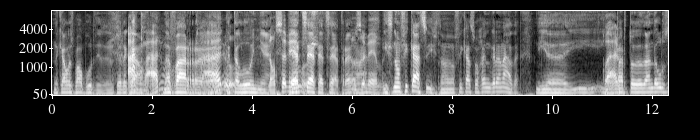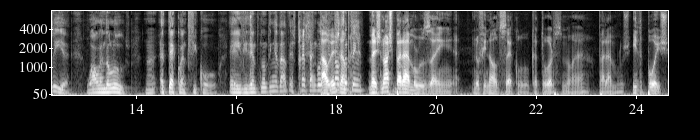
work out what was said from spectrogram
Naquelas balbúrdias, em Aragão, ah, claro, Navarra, claro. Catalunha, não sabemos. etc, etc. Não, não é? sabemos. E se não ficasse, se não ficasse o Reino de Granada e, uh, e, claro. e a parte toda da Andaluzia, o Al-Andaluz, é? até quando ficou, é evidente que não tinha dado este retângulo Talvez assim não. Certinho. Mas nós parámos-los em, no final do século XIV, não é? Parámos-los, e depois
